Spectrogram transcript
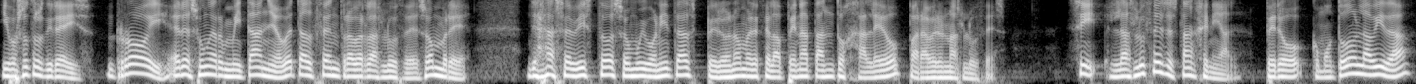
Y vosotros diréis, Roy, eres un ermitaño, vete al centro a ver las luces, hombre. Ya las he visto, son muy bonitas, pero no merece la pena tanto jaleo para ver unas luces. Sí, las luces están genial, pero como todo en la vida,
